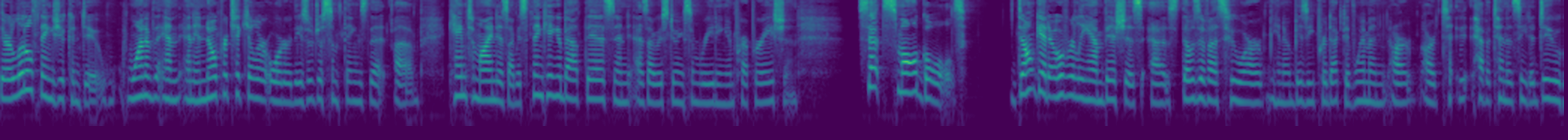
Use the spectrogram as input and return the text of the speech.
there are little things you can do. One of the and and in no particular order. These are just some things that um, came to mind as I was thinking about this and as I was doing some reading in preparation. Set small goals. Don't get overly ambitious as those of us who are, you know, busy productive women are are t- have a tendency to do.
